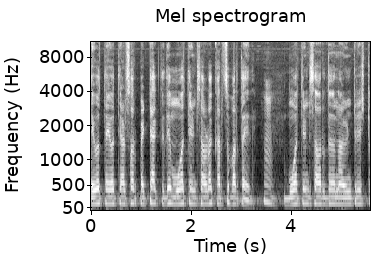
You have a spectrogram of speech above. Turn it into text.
ಐವತ್ತೈವತ್ತೆರಡು ಸಾವಿರ ಪೆಟ್ಟೆ ಆಗ್ತಿದೆ ಮೂವತ್ತೆಂಟು ಸಾವಿರ ಖರ್ಚು ಬರ್ತಾ ಇದೆ. ಮೂವತ್ತೆಂಟು ಸಾವಿರದ ನಾವು ಇಂಟ್ರೆಸ್ಟ್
